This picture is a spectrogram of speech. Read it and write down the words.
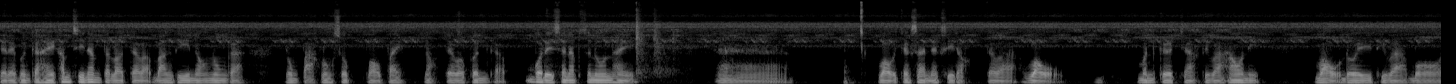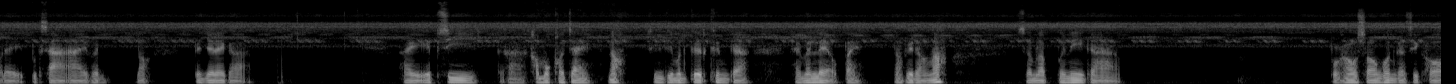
จะได้เพิ่นก็ให้คำชี้นำตลอดแต่ว่าบางทีน้องนุ่งก็ ลงปากลงศพเบาไปเนาะแต่ว่าเพิ่นกับบ่ได้สนับสนุนให้อ่าเว้าจังสันจังสีดอก แต่ว่าเว้ามันเกิดจากที่ว่าเฮานี่เว้าโดยที่ว่าบ่ได้ปรึกษาอายเพิ่นเนาะเป็นจังไดก็ให้ FC อ่าเข้ามาเข้าใจเนาะสิ่งที่มันเกิดขึ้นก็ให้มันแล้วไปเนาะพี่น้องเนาะสำหรับมื้อนี้ก็พวกเราสองคนก็สิขอ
